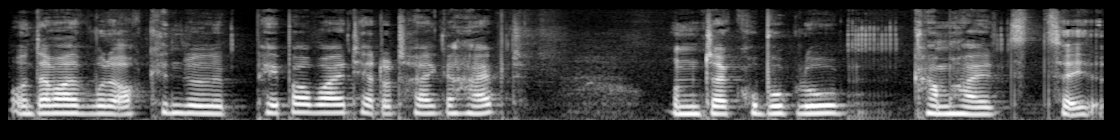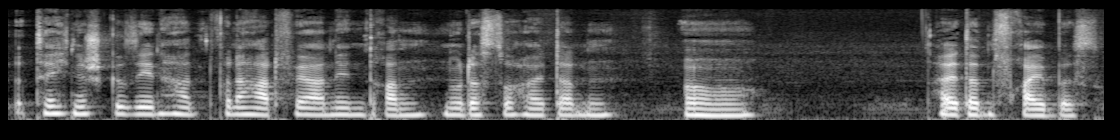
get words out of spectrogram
Und damals wurde auch Kindle Paperwhite ja total gehypt. Und der Kobo Glow kam halt te technisch gesehen halt von der Hardware an den dran. Nur, dass du halt dann, äh, halt dann frei bist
